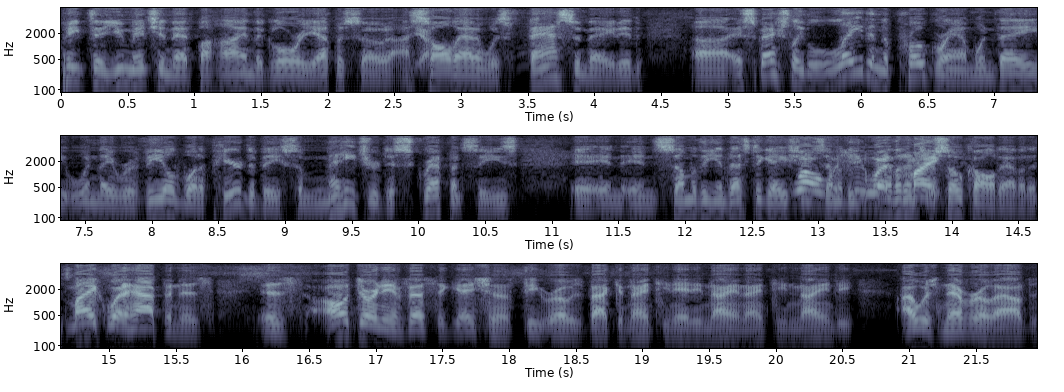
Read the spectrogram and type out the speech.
Pete, you mentioned that behind the glory episode. I yeah. saw that and was fascinated uh, especially late in the program when they when they revealed what appeared to be some major discrepancies in in some of the investigations, well, some of the evidence Mike, or so-called evidence. Mike, what happened is is all during the investigation of Pete Rose back in 1989 and 1990. I was never allowed to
